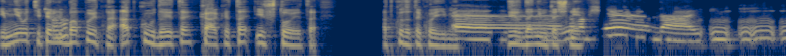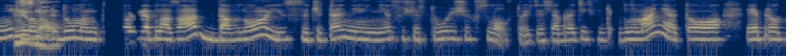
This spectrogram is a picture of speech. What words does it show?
И мне вот теперь ага. любопытно, откуда это, как это и что это. Откуда такое имя? Псевдоним Э, Ну, точнее. вообще, да, ник Не был знал. придуман сто лет назад, давно, из сочетания несуществующих слов. То есть, если обратить внимание, то April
